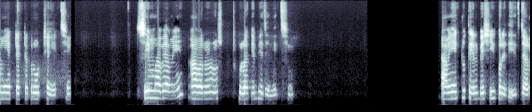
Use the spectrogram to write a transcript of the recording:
আমি একটা একটা করে উঠে নিচ্ছি। সেম ভাবে আমি আবারও রোস্ট গুলাকে ভেজে নিচ্ছি। আমি একটু তেল বেশি করে দিই যেন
